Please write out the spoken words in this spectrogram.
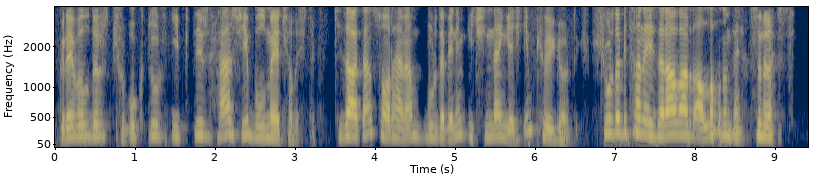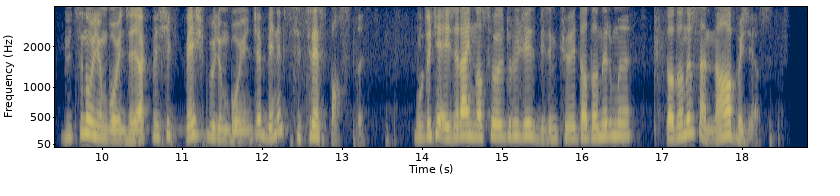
gravel'dır, çubuktur, iptir her şeyi bulmaya çalıştık. Ki zaten sonra hemen burada benim içinden geçtiğim köyü gördük. Şurada bir tane ejderha vardı Allah onun belasını versin. Bütün oyun boyunca yaklaşık 5 bölüm boyunca benim stres bastı. Buradaki ejderhayı nasıl öldüreceğiz? Bizim köye dadanır mı? Dadanırsa ne yapacağız?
